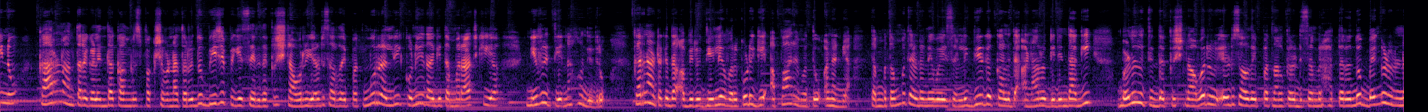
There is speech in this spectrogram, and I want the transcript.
ಇನ್ನು ಕಾರಣಾಂತರಗಳಿಂದ ಕಾಂಗ್ರೆಸ್ ಪಕ್ಷವನ್ನು ತೊರೆದು ಬಿಜೆಪಿಗೆ ಸೇರಿದ ಕೃಷ್ಣ ಅವರು ಎರಡು ಸಾವಿರದ ಇಪ್ಪತ್ತ್ಮೂರರಲ್ಲಿ ಕೊನೆಯದಾಗಿ ತಮ್ಮ ರಾಜಕೀಯ ನಿವೃತ್ತಿಯನ್ನು ಹೊಂದಿದರು. ಕರ್ನಾಟಕದ ಅಭಿವೃದ್ಧಿಯಲ್ಲಿ ಅವರ ಕೊಡುಗೆ ಅಪಾರ ಮತ್ತು ಅನನ್ಯ. ತಮ್ಮ ತೊಂಬತ್ತೆರಡನೇ ವಯಸ್ಸಿನಲ್ಲಿ ದೀರ್ಘಕಾಲದ ಅನಾರೋಗ್ಯದಿಂದಾಗಿ ಬಳಲುತ್ತಿದ್ದ ಕೃಷ್ಣ ಅವರು ಎರಡು ಸಾವಿರದ ಇಪ್ಪತ್ನಾಲ್ಕರ ಡಿಸೆಂಬರ್ ಹತ್ತರಂದು ಬೆಂಗಳೂರಿನ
